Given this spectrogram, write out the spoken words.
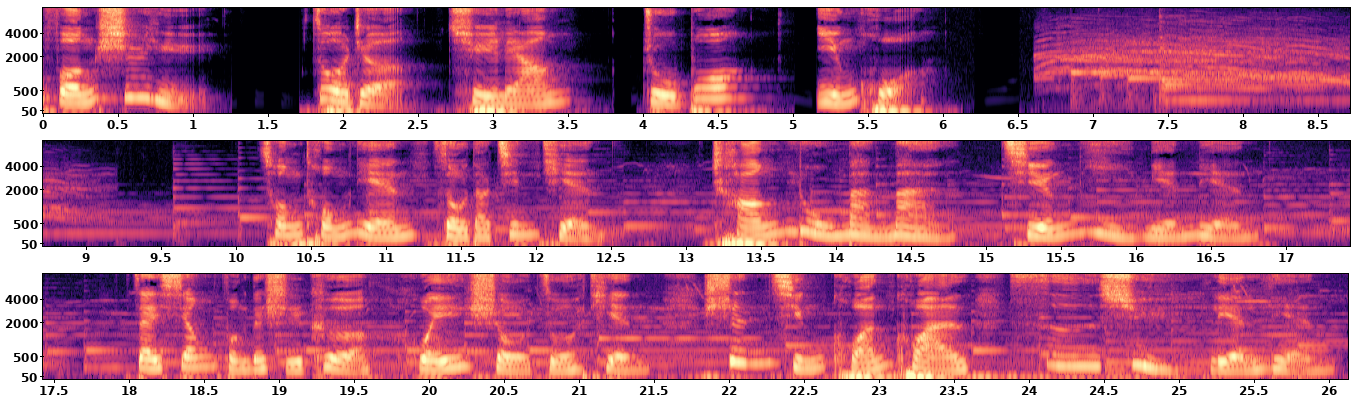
逢诗语，作者曲梁，主播萤火。从童年走到今天，长路漫漫，情意绵绵。在相逢的时刻，回首昨天，深情款款，思绪连连。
